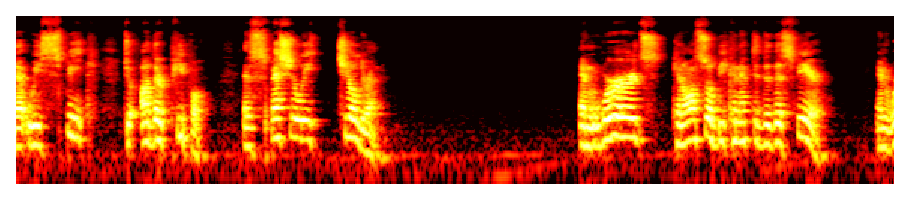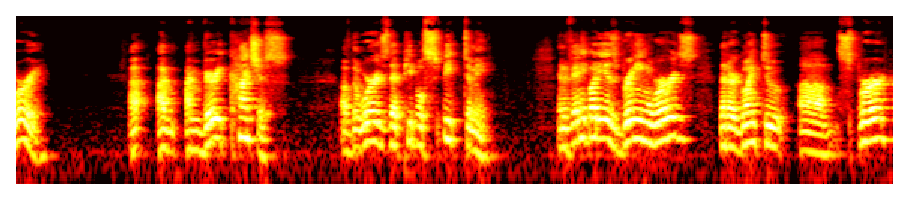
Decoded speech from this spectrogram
that we speak to other people, especially children. And words can also be connected to this fear and worry. I, I'm, I'm very conscious of the words that people speak to me. And if anybody is bringing words that are going to um, spur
